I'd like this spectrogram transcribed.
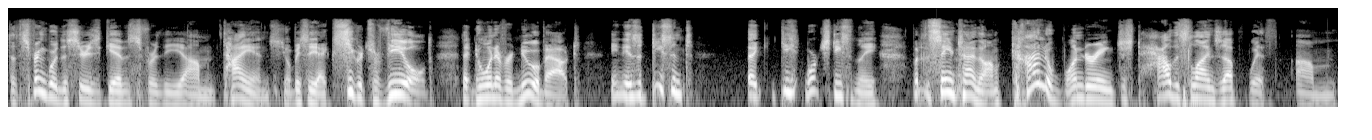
the, springboard the series gives for the um, tie-ins, you know, basically like secrets revealed that no one ever knew about, and is a decent like de- works decently. But at the same time, though, I'm kind of wondering just how this lines up with um,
